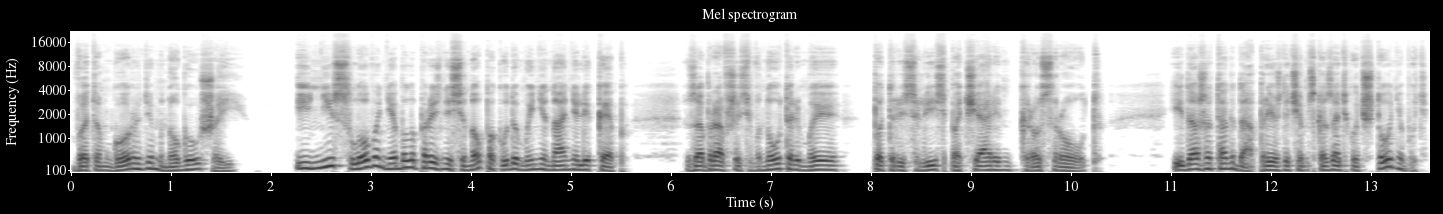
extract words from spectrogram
«В этом городе много ушей». И ни слова не было произнесено, покуда мы не наняли кэп. Забравшись внутрь, мы потряслись по Чаринг-Кроссроуд. И даже тогда, прежде чем сказать хоть что-нибудь,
